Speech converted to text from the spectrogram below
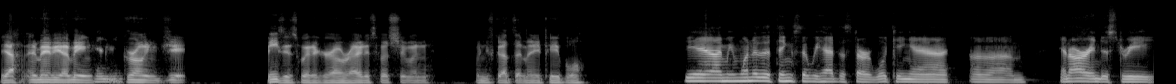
Yeah, and maybe I mean Mhm. growing G- easiest way to grow, right? Especially when when you've got that many people. Yeah, I mean, one of the things that we had to start looking at um, in our industry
